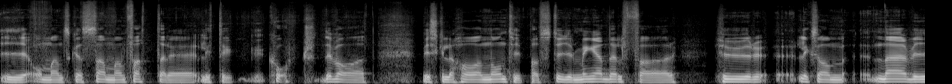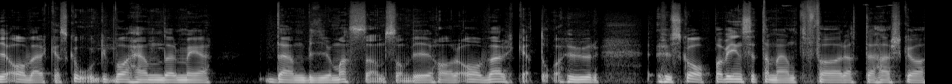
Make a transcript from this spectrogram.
i, om man ska sammanfatta det lite kort, det var att vi skulle ha någon typ av styrmedel för hur, liksom, när vi avverkar skog, vad händer med den biomassan som vi har avverkat då? Hur, hur skapar vi incitament för att det här ska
